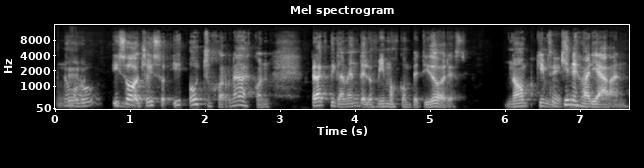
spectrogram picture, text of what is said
No, Perú, hizo no. 8, hizo y- ocho jornadas con prácticamente los mismos competidores. ¿No? ¿Quién- Sí, sí, ¿Quiénes variaban?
